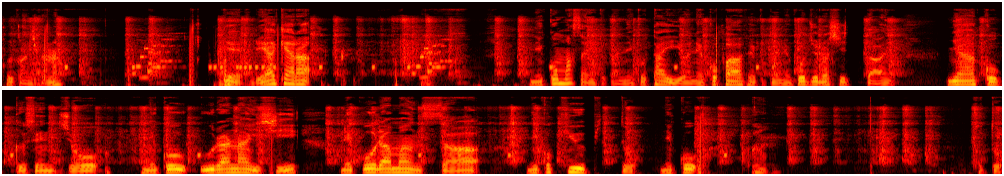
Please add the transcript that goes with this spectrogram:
こういう感じかな。で、レアキャラ。猫マサイとか猫太陽、猫パーフェクト、猫ジュラシッター、ニャーコック船長、猫占い師、猫ラマンサー、猫キューピット、猫、ちょっと、す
